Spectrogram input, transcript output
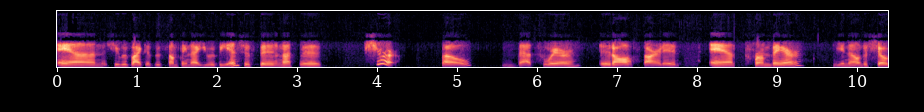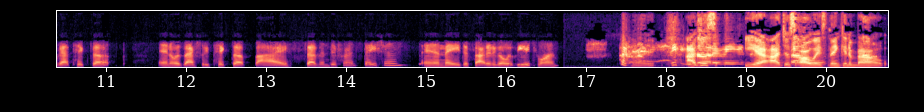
And she was like, "Is this something that you would be interested?" in? And I said, "Sure." So that's where it all started. And from there, you know, the show got picked up. And it was actually picked up by seven different stations, and they decided to go with VH1. Right. You I know just what I mean? yeah, I just So- always thinking about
